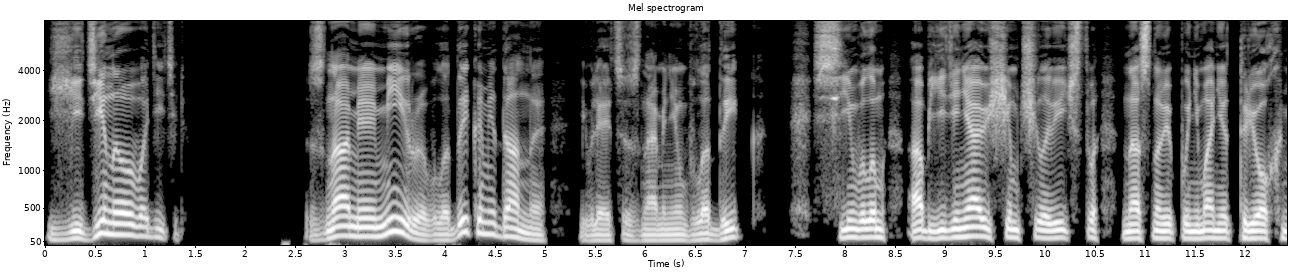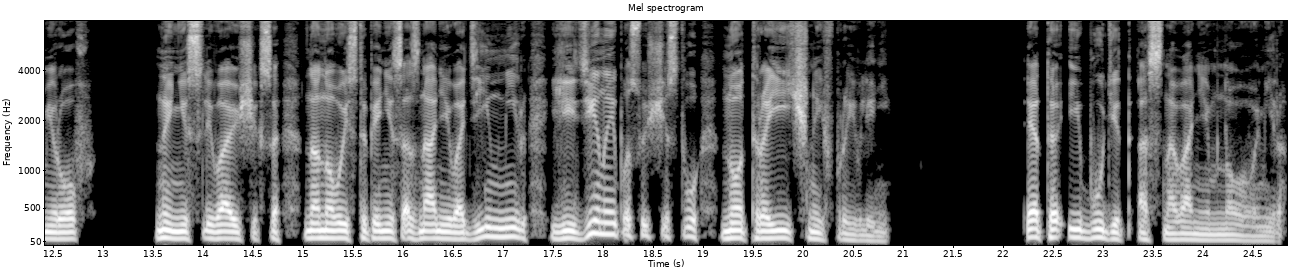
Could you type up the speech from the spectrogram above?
единого водителя. Знамя мира, владыками данное, является знаменем владык, символом, объединяющим человечество на основе понимания трех миров, ныне сливающихся на новой ступени сознания в один мир, единый по существу, но троичный в проявлении. Это и будет основанием нового мира.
